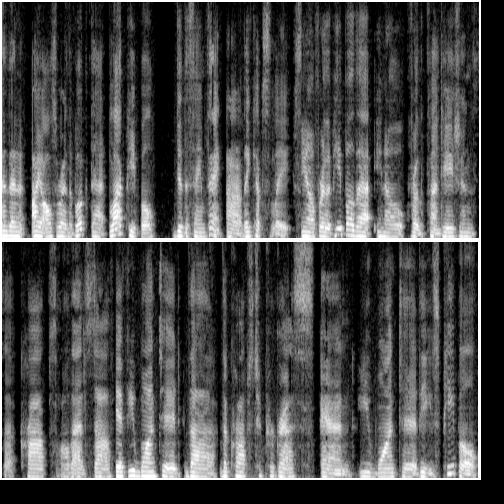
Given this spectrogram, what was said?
and then I also read in the book that black people did the same thing. Uh, they kept slaves. You know, for the people that, you know, for the plantations, the crops, all that stuff. If you wanted the the crops to progress and you wanted these people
